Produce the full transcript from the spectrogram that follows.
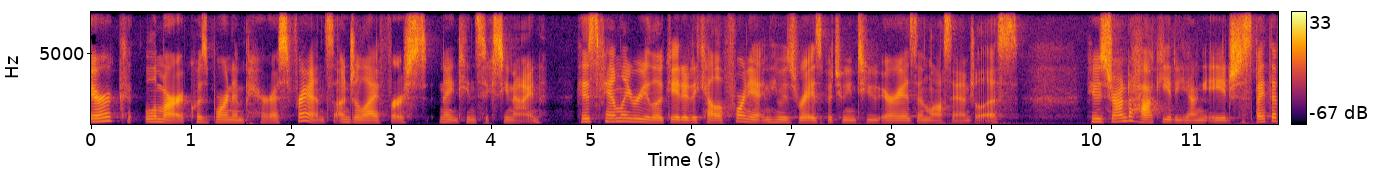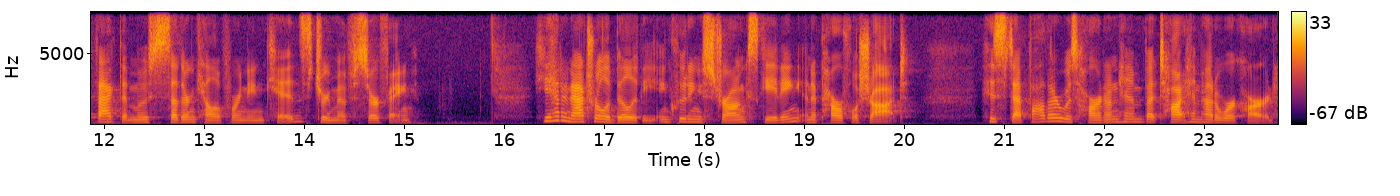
Eric LeMarque was born in Paris, France on July 1st, 1969. His family relocated to California and he was raised between two areas in Los Angeles. He was drawn to hockey at a young age, despite the fact that most Southern Californian kids dream of surfing. He had a natural ability, including strong skating and a powerful shot. His stepfather was hard on him, but taught him how to work hard.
